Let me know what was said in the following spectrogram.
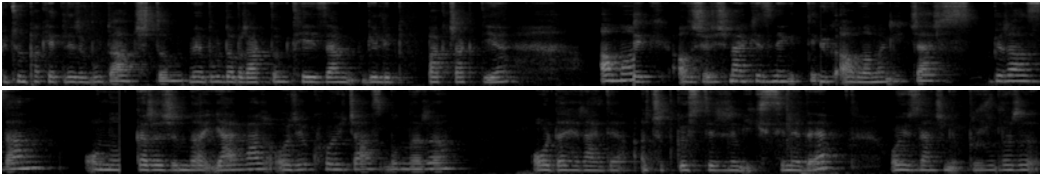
bütün paketleri burada açtım ve burada bıraktım teyzem gelip bakacak diye. Ama alışveriş merkezine gittik. Büyük ablama gideceğiz. Birazdan onun garajında yer var. Oraya koyacağız bunları. Orada herhalde açıp gösteririm ikisini de. O yüzden şimdi buraları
